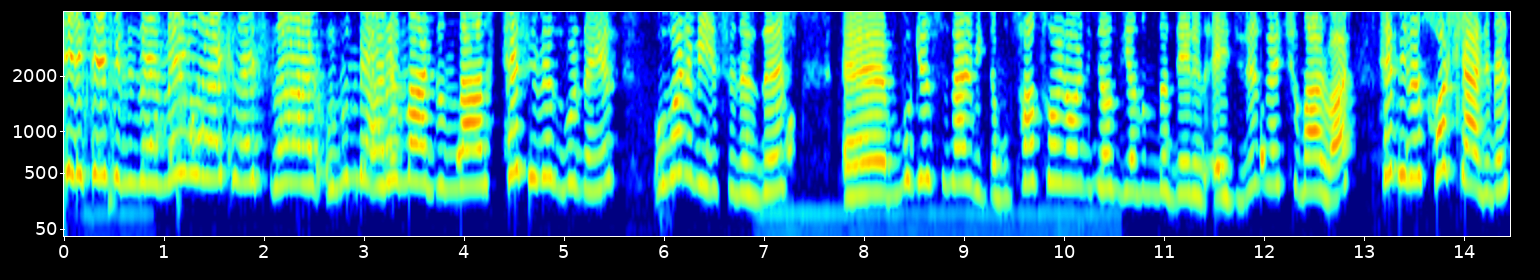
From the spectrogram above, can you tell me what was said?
Öncelikle hepinize merhabalar arkadaşlar. Uzun bir aranın ardından hepimiz buradayız. Umarım iyisinizdir. Ee, bugün sizlerle birlikte mutant oyun oynayacağız. Yanımda Derin, Ecrin ve Çınar var. Hepiniz hoş geldiniz.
